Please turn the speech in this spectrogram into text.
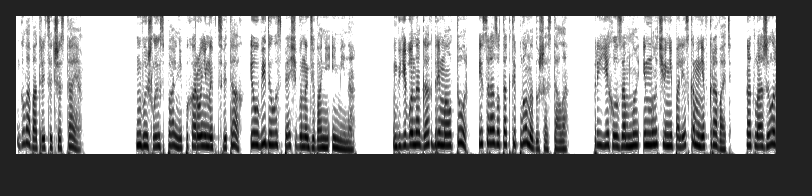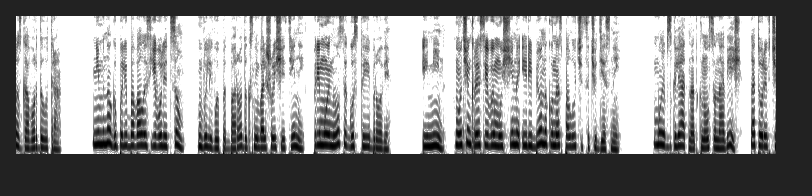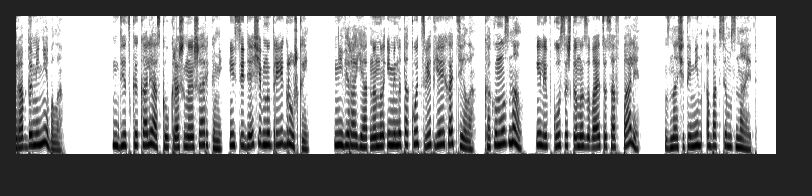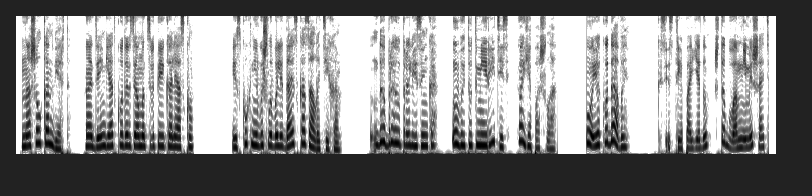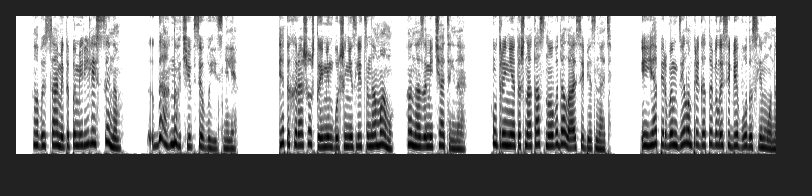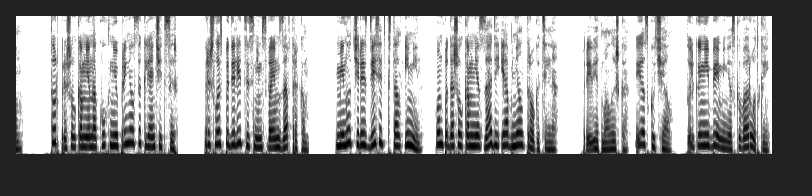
Глава 36. Вышла из спальни, похороненной в цветах, и увидела спящего на диване Имина. В его ногах дремал Тор, и сразу так тепло на душе стало. Приехал за мной и ночью не полез ко мне в кровать. Отложил разговор до утра. Немного полюбовалась его лицом, волевой подбородок с небольшой щетиной, прямой нос и густые брови. Имин, очень красивый мужчина и ребенок у нас получится чудесный. Мой взгляд наткнулся на вещь, которой вчера в доме не было. Детская коляска, украшенная шариками и сидящей внутри игрушкой. Невероятно, но именно такой цвет я и хотела. Как он узнал? Или вкусы, что называется, совпали? Значит, Имин обо всем знает. Нашел конверт. А деньги откуда взял на цветы и коляску? Из кухни вышла Валида и сказала тихо. «Доброе утро, Лизонька. Вы тут миритесь, а я пошла». «Ой, а куда вы?» К сестре поеду, чтобы вам не мешать. А вы сами-то помирились с сыном? Да, ночью все выяснили. Это хорошо, что Эмин больше не злится на маму. Она замечательная. Утренняя тошнота снова дала о себе знать. И я первым делом приготовила себе воду с лимоном. Тор пришел ко мне на кухню и принялся клянчить сыр. Пришлось поделиться с ним своим завтраком. Минут через десять встал Имин. Он подошел ко мне сзади и обнял трогательно. «Привет, малышка. Я скучал. Только не бей меня сковородкой».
